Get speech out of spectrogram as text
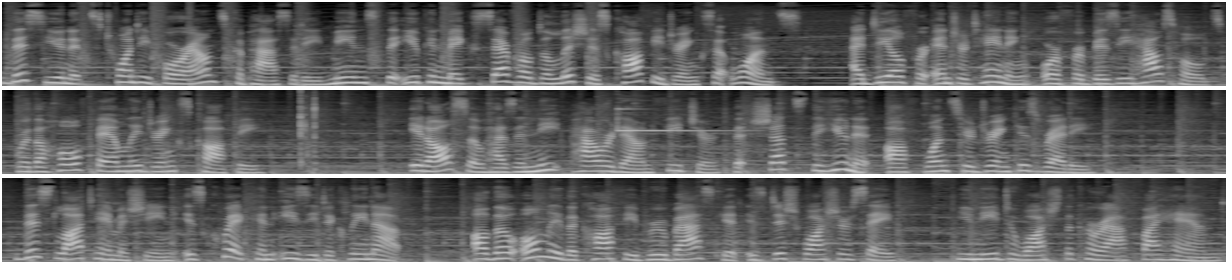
This unit's 24-ounce capacity means that you can make several delicious coffee drinks at once, ideal for entertaining or for busy households where the whole family drinks coffee. It also has a neat power down feature that shuts the unit off once your drink is ready. This latte machine is quick and easy to clean up. Although only the coffee brew basket is dishwasher safe, you need to wash the carafe by hand.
